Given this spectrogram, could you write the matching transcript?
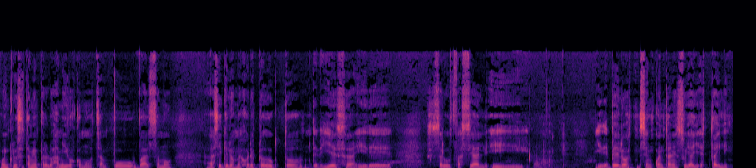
o incluso también para los amigos como champús, bálsamos, así que los mejores productos de belleza y de salud facial y, y de pelo se encuentran en su Yay Styling.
